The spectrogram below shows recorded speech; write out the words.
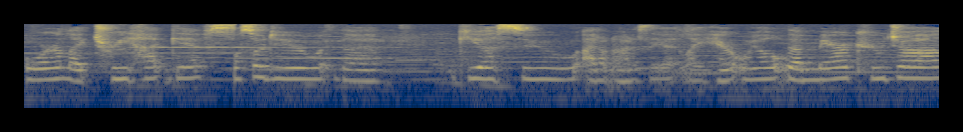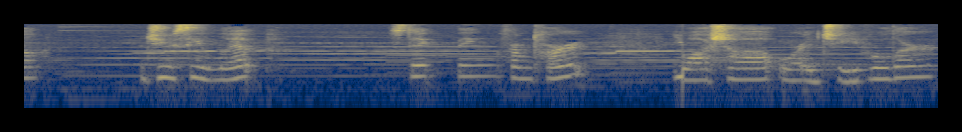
or like tree hut gifts. Also do the Gisou, I don't know how to say it, like hair oil. The Maracuja Juicy Lip stick thing from Tarte gua sha or a jade roller,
